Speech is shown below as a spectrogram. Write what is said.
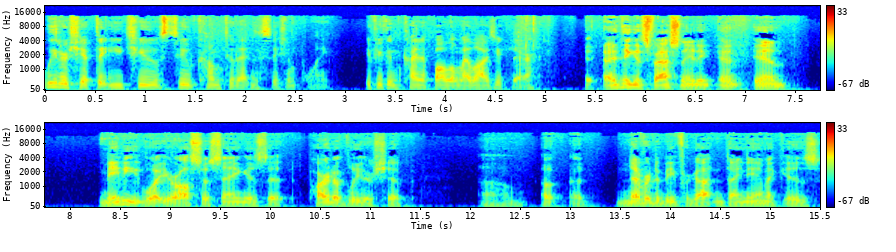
leadership that you choose to come to that decision point. If you can kind of follow my logic there. I think it's fascinating, and and maybe what you're also saying is that part of leadership, um, a, a never to be forgotten dynamic is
